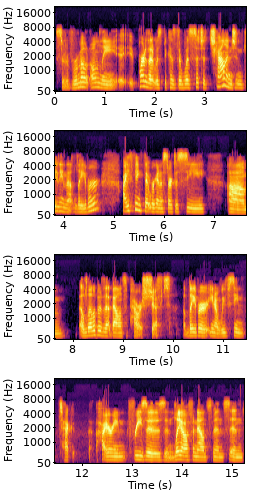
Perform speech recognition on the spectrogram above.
sort of remote only, it, part of that was because there was such a challenge in getting that labor. I think that we're going to start to see um, a little bit of that balance of power shift. Labor, you know, we've seen tech hiring freezes and layoff announcements and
